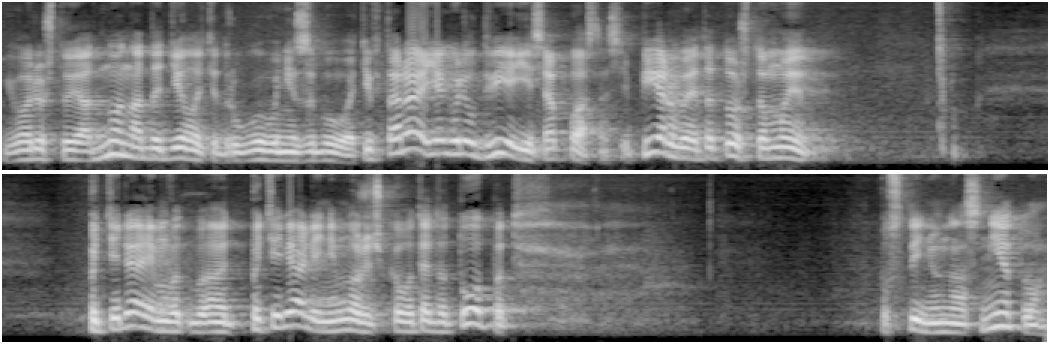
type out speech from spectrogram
говорю, что и одно надо делать, и другого не забывать. И вторая, я говорил, две есть опасности. Первое – это то, что мы потеряем, э, потеряли немножечко вот этот опыт, пустыни у нас нету,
